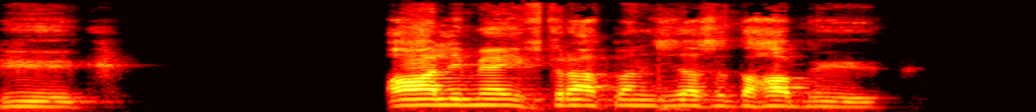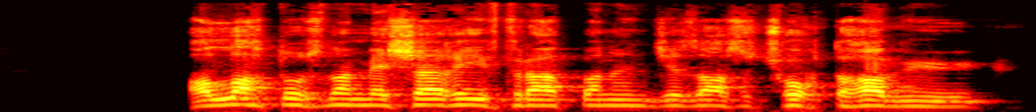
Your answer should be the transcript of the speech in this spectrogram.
büyük. Alime iftira atmanın cezası daha büyük. Allah dostuna meşayihe iftira atmanın cezası çok daha büyük.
